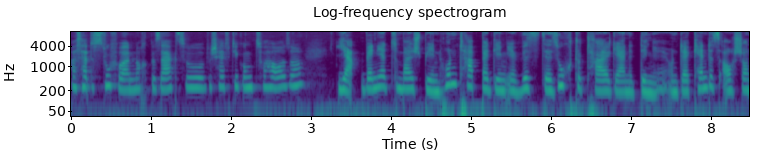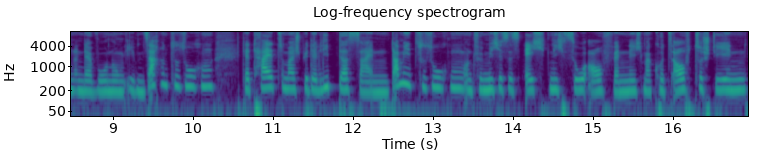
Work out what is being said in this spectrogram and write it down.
was hattest du vorhin noch gesagt zu Beschäftigung zu Hause? Ja, wenn ihr zum Beispiel einen Hund habt, bei dem ihr wisst, der sucht total gerne Dinge und der kennt es auch schon in der Wohnung, eben Sachen zu suchen. Der Teil zum Beispiel, der liebt das, seinen Dummy zu suchen und für mich ist es echt nicht so aufwendig, mal kurz aufzustehen,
